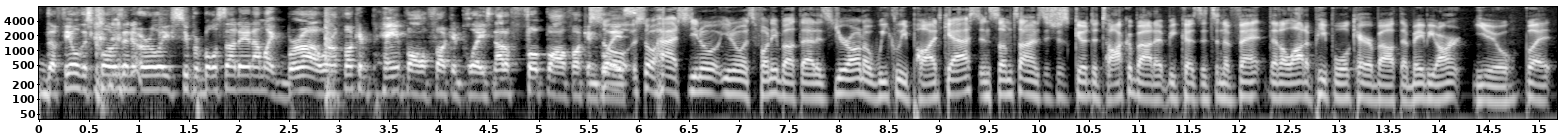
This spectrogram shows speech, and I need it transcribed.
The field is closing early Super Bowl Sunday, and I'm like, bro, we're a fucking paintball fucking place, not a football fucking So, place. so Hatch, you know, you know what's funny about that is you're on a weekly podcast, and sometimes it's just good to talk about it because it's an event that a lot of people will care about that maybe aren't you, but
